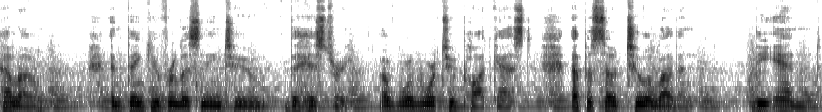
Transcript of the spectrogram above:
Hello, and thank you for listening to The History of World War II podcast, episode 211 The End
